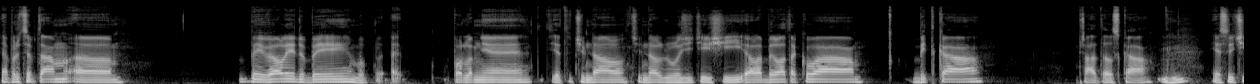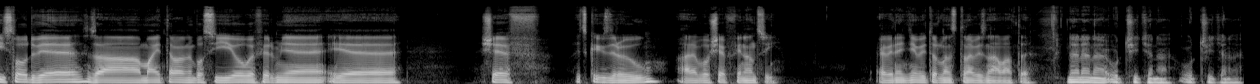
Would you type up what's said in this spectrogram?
Já proč se ptám, uh, bývaly doby, eh, podle mě je to čím dál, čím dál důležitější, ale byla taková bitka přátelská, Mhm. jestli číslo dvě za majitele nebo CEO ve firmě je šéf lidských zdrojů anebo šéf financí. Evidentně vy tohle to nevyznáváte. Ne, ne, ne, určitě ne, určitě ne.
